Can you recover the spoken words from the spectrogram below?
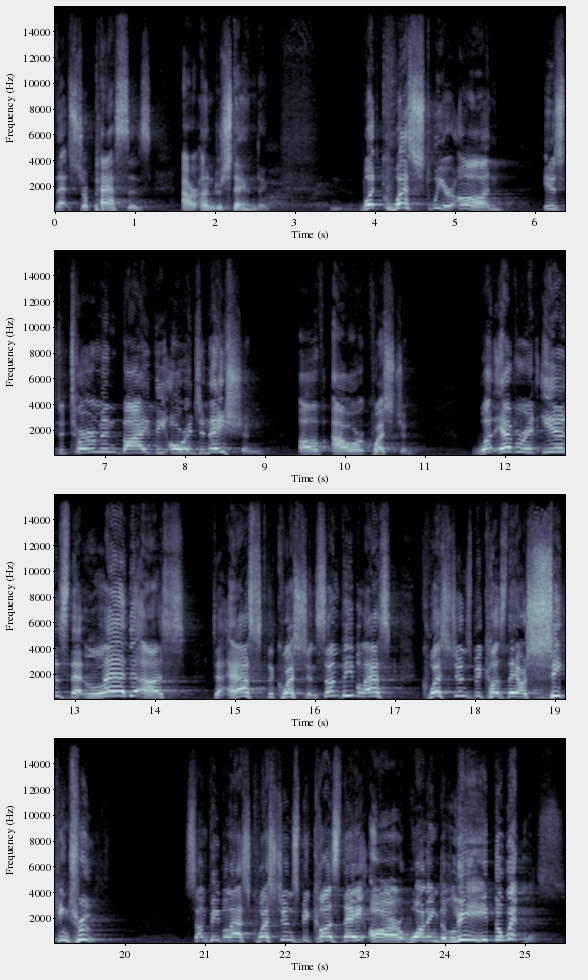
that surpasses our understanding. What quest we are on is determined by the origination of our question. Whatever it is that led us to ask the question. Some people ask questions because they are seeking truth. Some people ask questions because they are wanting to lead the witness.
